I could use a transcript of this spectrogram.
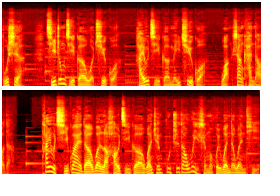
不是，其中几个我去过，还有几个没去过，网上看到的。”他又奇怪地问了好几个完全不知道为什么会问的问题。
